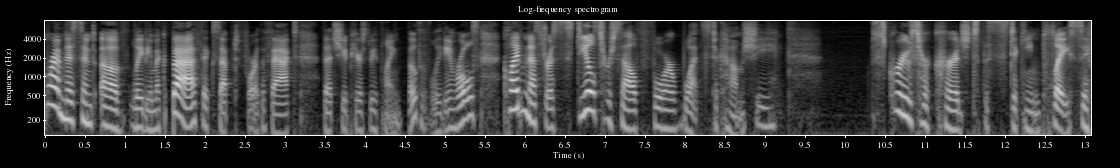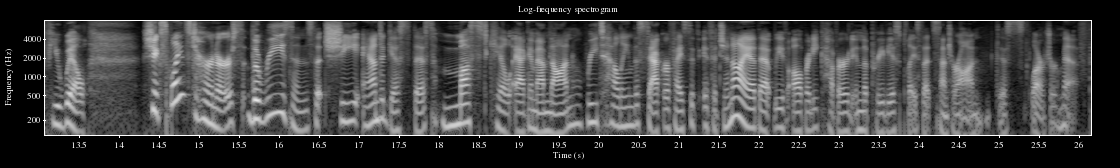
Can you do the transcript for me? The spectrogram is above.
reminiscent of Lady Macbeth, except for the fact that she appears to be playing both of the leading roles. Clytemnestra steels herself for what's to come. She screws her courage to the sticking place, if you will. She explains to her nurse the reasons that she and Aegisthus must kill Agamemnon, retelling the sacrifice of Iphigenia that we've already covered in the previous place that center on this larger myth.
